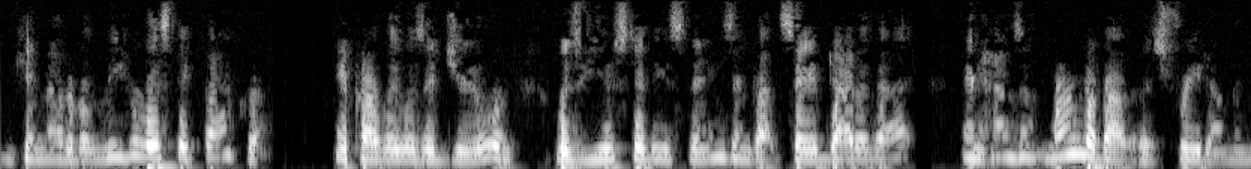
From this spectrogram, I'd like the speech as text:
He came out of a legalistic background. He probably was a Jew and was used to these things and got saved out of that and hasn't learned about his freedom and,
